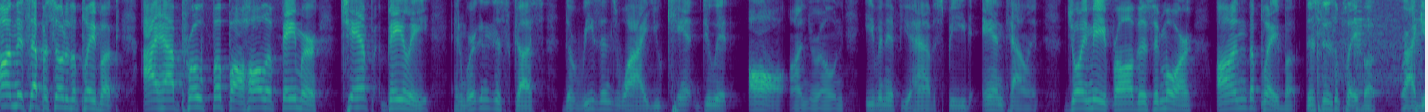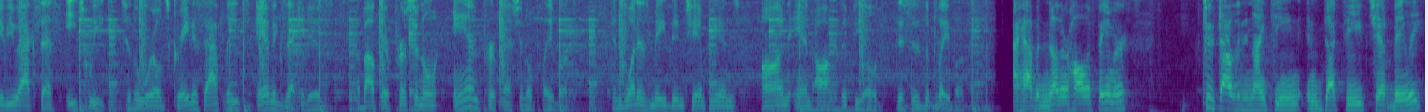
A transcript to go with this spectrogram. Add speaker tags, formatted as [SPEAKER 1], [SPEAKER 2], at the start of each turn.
[SPEAKER 1] On this episode of The Playbook, I have Pro Football Hall of Famer Champ Bailey, and we're going to discuss the reasons why you can't do it all on your own, even if you have speed and talent. Join me for all this and more on The Playbook. This is The Playbook, where I give you access each week to the world's greatest athletes and executives about their personal and professional playbook and what has made them champions on and off the field. This is The Playbook. I have another Hall of Famer, 2019 inductee, Champ Bailey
